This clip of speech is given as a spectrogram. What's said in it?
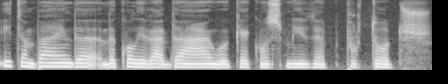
e também da, da qualidade da água que é consumida por todos.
